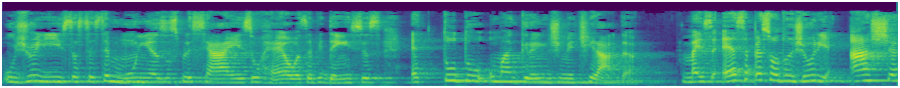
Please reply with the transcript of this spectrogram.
O juiz, as testemunhas, os policiais, o réu, as evidências, é tudo uma grande mentirada. Mas essa pessoa do júri acha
